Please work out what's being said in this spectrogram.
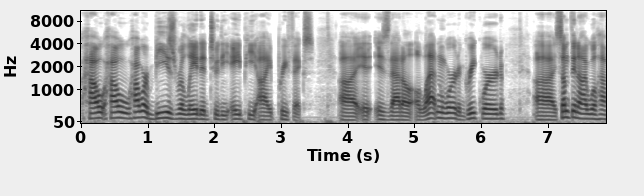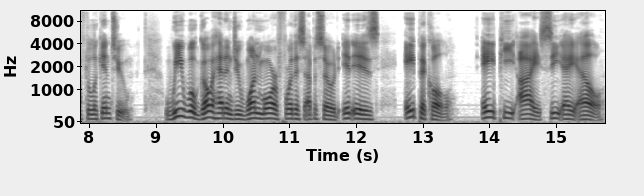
how, how, how are bees related to the API prefix? Uh, is that a, a, Latin word, a Greek word? Uh, something I will have to look into. We will go ahead and do one more for this episode. It is apical, A P I C A L.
